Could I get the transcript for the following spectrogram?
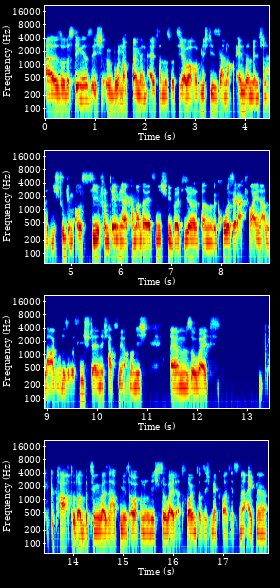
Also das Ding ist, ich wohne noch bei meinen Eltern. Das wird sich aber hoffentlich dieses Jahr noch ändern, wenn ich dann halt ins Studium ausziehe. Von dem her kann man da jetzt nicht wie bei dir dann große Aquarienanlagen oder sowas hinstellen. Ich habe es mir auch noch nicht ähm, so weit gebracht oder beziehungsweise habe mir es auch noch nicht so weit erträumt, dass ich mir quasi jetzt eine eigene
